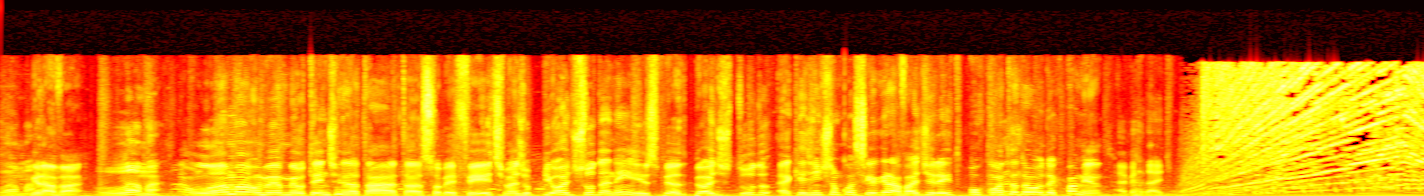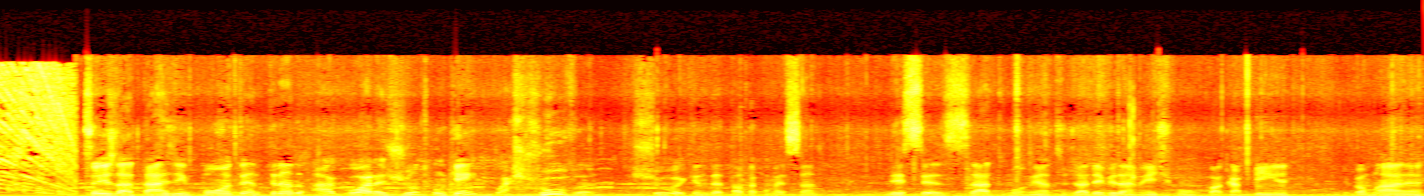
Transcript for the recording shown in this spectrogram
lama. gravar. Lama. Não, lama, o meu, meu tênis ainda tá, tá sob efeito, mas o pior de tudo é nem isso, Pedro. O pior de tudo é que a gente não conseguia gravar direito por conta do, do equipamento. É verdade. Seis da tarde em ponto, entrando agora junto com quem? Com a chuva. A chuva aqui no Detal tá começando nesse exato momento, já devidamente com, com a capinha. E vamos lá, né?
